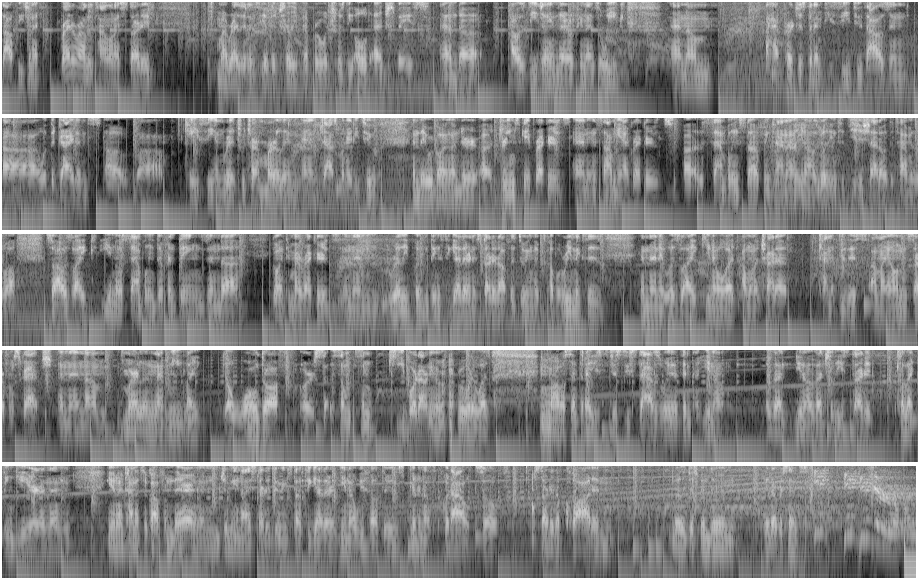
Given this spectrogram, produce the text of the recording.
South Beach. And I, right around the time when I started my residency at the Chili Pepper, which was the old Edge space, and uh, I was DJing there a few nights a week. And um, I had purchased an MPC 2000 uh, with the guidance of uh, Casey and Rich, which are Merlin and Jazz 182, and they were going under uh, Dreamscape Records and Insomniac Records, uh, sampling stuff and kind of, you know, I was really into DJ Shadow at the time as well. So I was like, you know, sampling different things and, uh, going through my records and then really putting things together. And it started off as doing like a couple remixes. And then it was like you know what? I want to try to kind of do this on my own and start from scratch. And then um, merlin let me like a Waldorf or some some keyboard. I don't even remember what it was. Mono synth that I used to just do stabs with, and uh, you know, event you know eventually started collecting gear, and then you know kind of took off from there. And then Jimi and I started doing stuff together. And, you know, we felt it was good enough to put out, so started up Kuad, and really just been doing it ever since. Get it, get it, get it,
